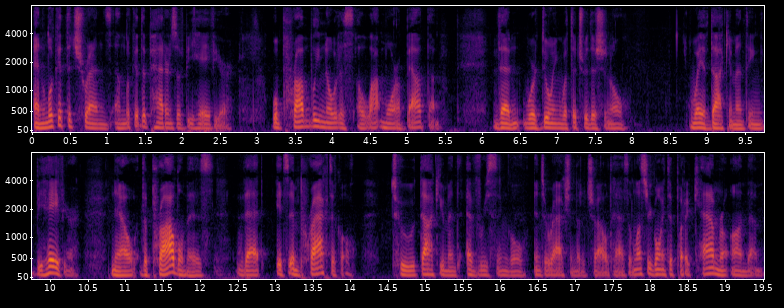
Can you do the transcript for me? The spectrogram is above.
and look at the trends and look at the patterns of behavior, we'll probably notice a lot more about them than we're doing with the traditional way of documenting behavior. Now, the problem is that it's impractical to document every single interaction that a child has unless you're going to put a camera on them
